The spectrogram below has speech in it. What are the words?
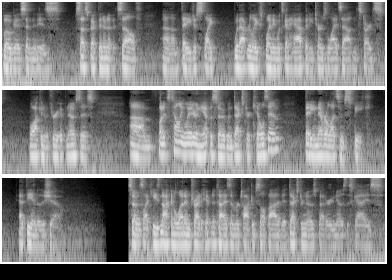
bogus and is suspect in and of itself. Um, that he just like, without really explaining what's going to happen, he turns the lights out and starts walking him through hypnosis. Um, but it's telling later in the episode when Dexter kills him that he never lets him speak at the end of the show. So it's like he's not going to let him try to hypnotize him or talk himself out of it. Dexter knows better. He knows this guy is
